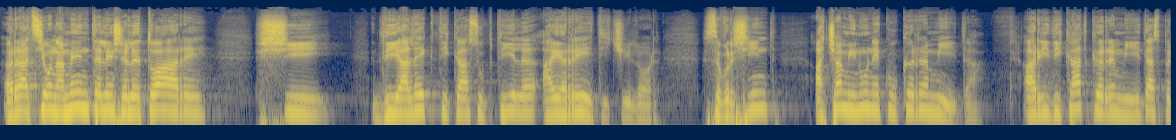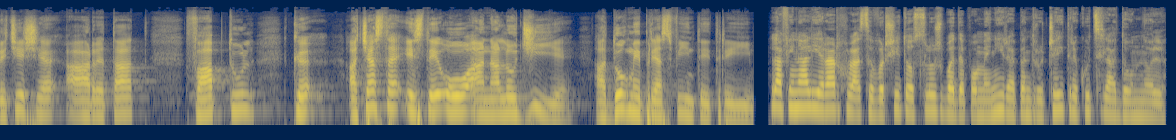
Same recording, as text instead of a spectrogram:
raționamentele înșelătoare și dialectica subtilă a ereticilor, săvârșind acea minune cu cărămida a ridicat cărămida spre ce și a arătat faptul că aceasta este o analogie a dogmei preasfintei trăim. La final, ierarhul a săvârșit o slujbă de pomenire pentru cei trecuți la Domnul.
